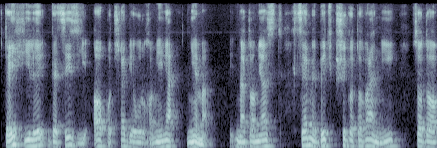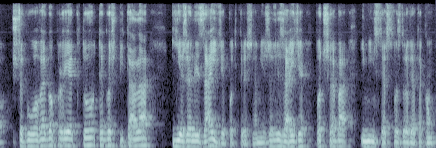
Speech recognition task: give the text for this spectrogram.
W tej chwili decyzji o potrzebie uruchomienia nie ma. Natomiast chcemy być przygotowani co do szczegółowego projektu tego szpitala i jeżeli zajdzie, podkreślam, jeżeli zajdzie potrzeba i Ministerstwo Zdrowia taką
